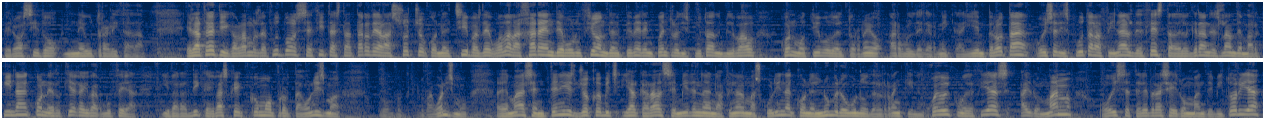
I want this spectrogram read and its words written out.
pero ha sido neutralizada. El Atlético, hablamos de fútbol, se cita esta tarde a las 8 con el Chivas de Guadalajara en devolución del primer encuentro disputado en Bilbao con motivo del torneo Árbol de Guernica. Y en pelota, hoy se disputa la final de cesta del Gran Slam de Marquina con Erquiega y Barbucea y Baradica y Vázquez como protagonismo. protagonismo. Además, en tenis, Djokovic y Alcaraz se miden en la final masculina con el número uno del ranking en juego y como decías, Ironman, hoy se celebra ese Ironman de Vitoria,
